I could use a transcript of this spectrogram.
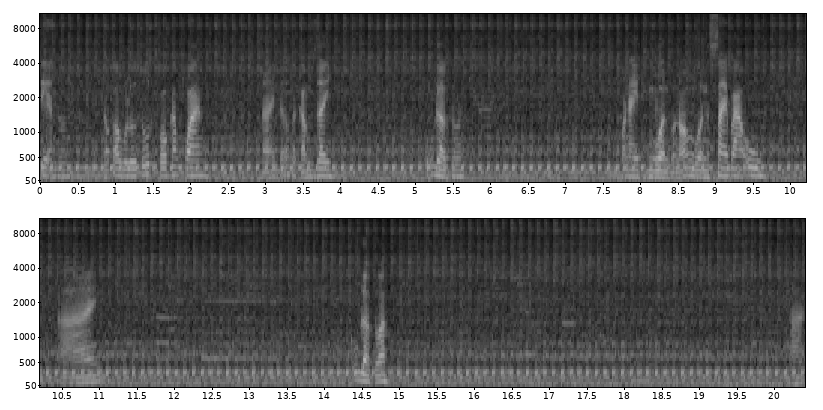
tiện thôi nó có bluetooth có cáp quang. Đấy đỡ phải cắm dây. Cũng được thôi con này thì nguồn của nó nguồn sai 3U đấy. Cũng được đúng không? Đấy.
